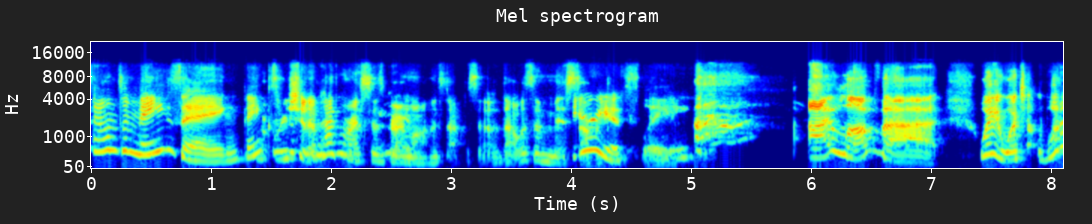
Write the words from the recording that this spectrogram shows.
sounds amazing. Thanks. We should have had Marissa's grandma on this episode. That was a miss. Seriously. I love that. Wait, what what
